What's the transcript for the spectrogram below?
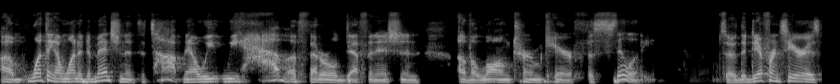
Um, one thing I wanted to mention at the top now, we, we have a federal definition of a long term care facility. So the difference here is,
